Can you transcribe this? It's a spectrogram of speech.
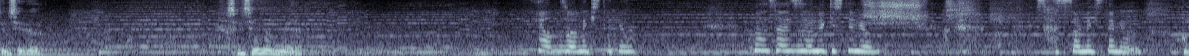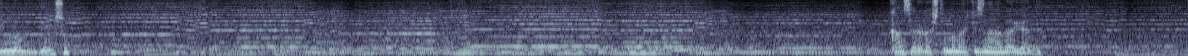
Seni seviyorum. Seni seviyorum Meyra. Yalnız ölmek istemiyorum. Ben sensiz ölmek istemiyorum. Sensiz ölmek istemiyorum. Bugün ne oldu biliyor musun? Kanser Araştırma Merkezi'nden haber geldi.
